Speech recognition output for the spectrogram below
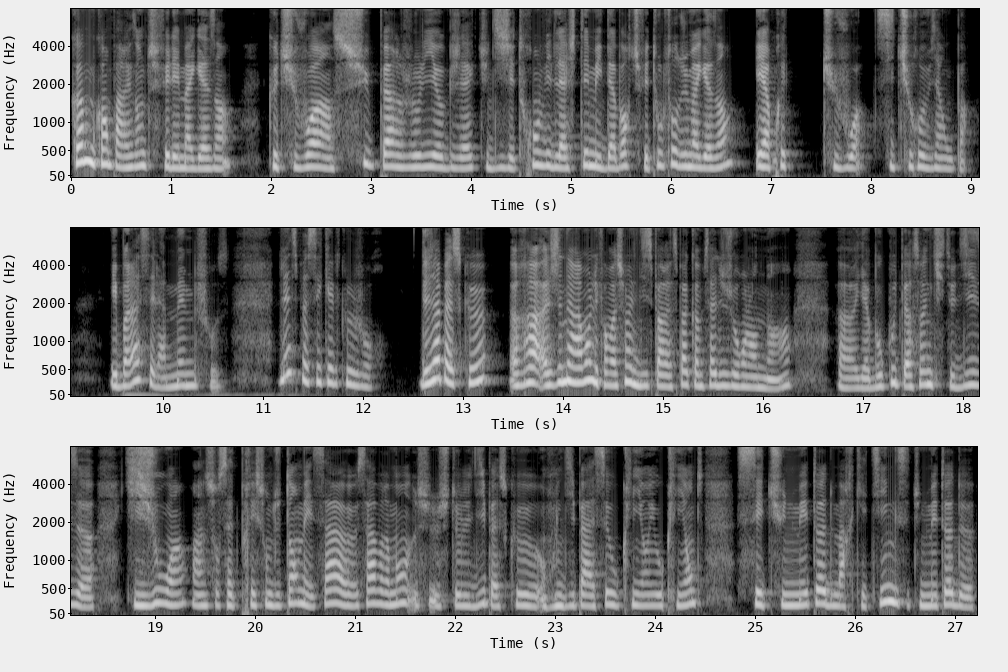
Comme quand, par exemple, tu fais les magasins, que tu vois un super joli objet, que tu dis j'ai trop envie de l'acheter, mais d'abord tu fais tout le tour du magasin, et après tu vois si tu reviens ou pas. Et ben là, c'est la même chose. Laisse passer quelques jours. Déjà parce que généralement les formations elles disparaissent pas comme ça du jour au lendemain. Hein. Il euh, y a beaucoup de personnes qui te disent, euh, qui jouent hein, hein, sur cette pression du temps, mais ça, euh, ça vraiment, je, te le dis parce que on le dit pas assez aux clients et aux clientes. C'est une méthode marketing, c'est une méthode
